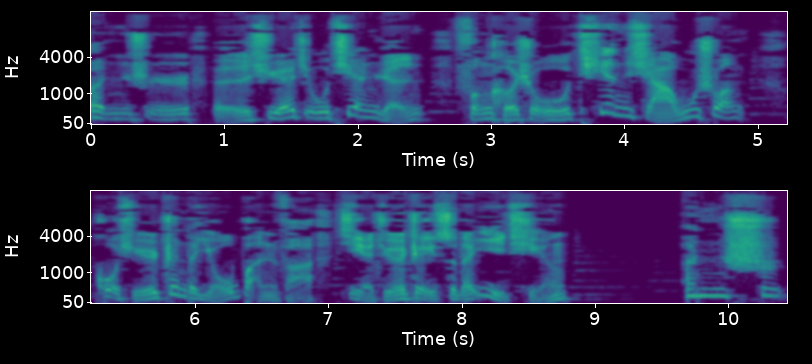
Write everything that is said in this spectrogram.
恩师呃学究天人，风和术天下无双，或许真的有办法解决这次的疫情。”恩师，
